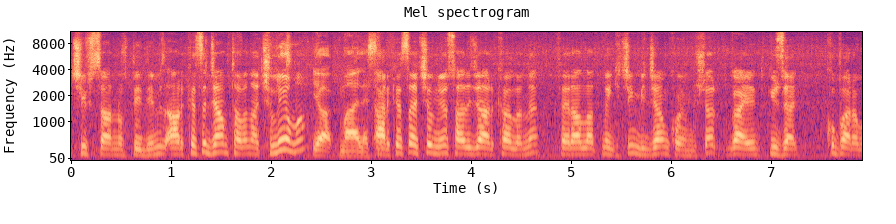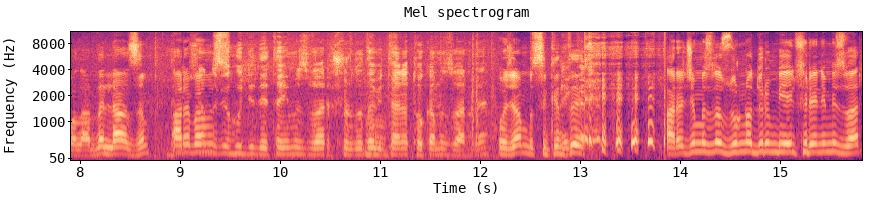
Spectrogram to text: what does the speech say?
çift sunroof dediğimiz arkası cam tavan açılıyor mu? Yok maalesef. Arkası açılmıyor. Sadece arka alanı ferahlatmak için bir cam koymuşlar. Gayet güzel. Kup arabalarda lazım. Arabamız... Arabamız bir hoodie detayımız var. Şurada da bir tane tokamız vardı. Hocam bu sıkıntı. Aracımızda zurna dürüm bir el frenimiz var.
